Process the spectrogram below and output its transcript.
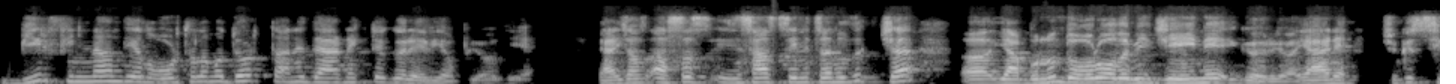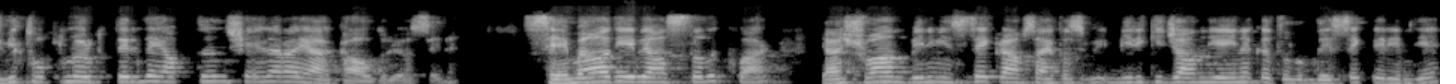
bir Finlandiyalı ortalama dört tane dernekte görev yapıyor diye. Yani aslında insan seni tanıdıkça ya bunun doğru olabileceğini görüyor. Yani çünkü sivil toplum örgütlerinde yaptığın şeyler ayağa kaldırıyor seni. SMA diye bir hastalık var. Yani şu an benim Instagram sayfası bir iki canlı yayına katıldım destek vereyim diye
